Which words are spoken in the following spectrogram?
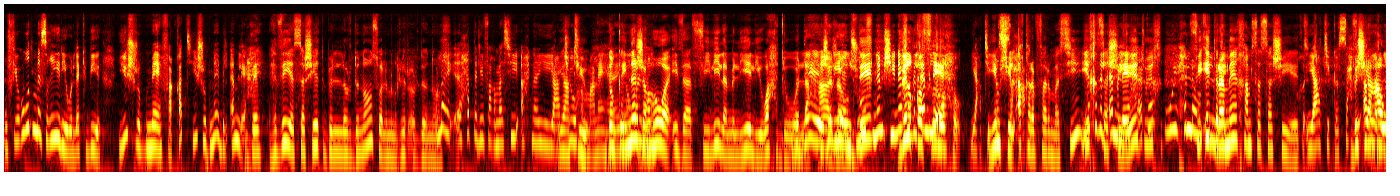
وفي عوض ما صغيري ولا كبير يشرب ماء فقط يشرب ماء بالأملاح. هذه الساشيات بال ordonnance ولا من غير ordonnance والله حتى les pharmacies إحنا يعطيوها معناها donc ينجم هو إذا في ليلة مليالي وحده ولا حاجة نشوف نمشي ناخذ الأملاح. يمشي لأقرب pharmacie ياخذ الأملاح ويحلهم في اترا ماء خمسة ساشيات يعطيك الصحة باش يعوض.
